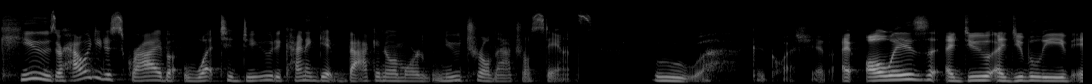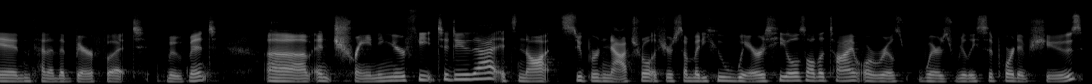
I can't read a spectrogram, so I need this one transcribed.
cues or how would you describe what to do to kind of get back into a more neutral natural stance? Ooh, good question. I always, I do, I do believe in kind of the barefoot movement um, and training your feet to do that. It's not supernatural if you're somebody who wears heels all the time or wears, wears really supportive shoes.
